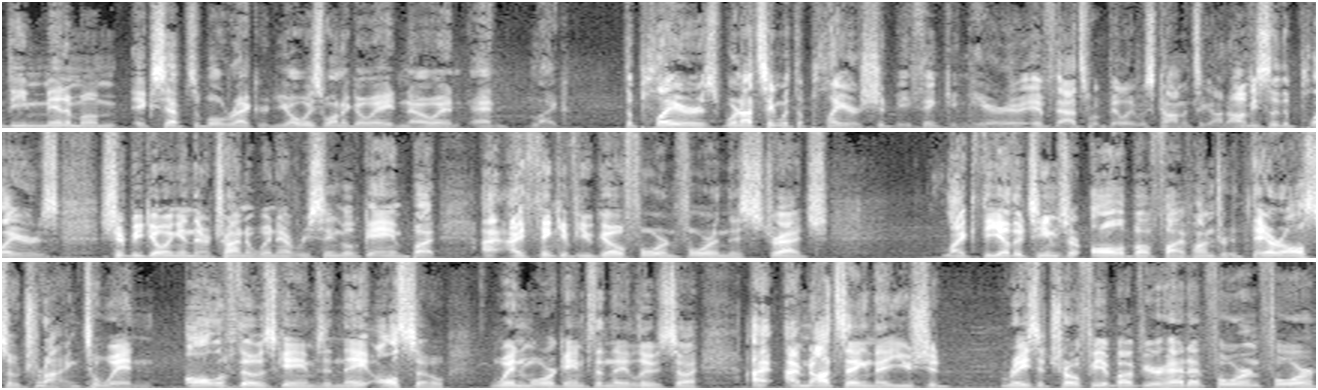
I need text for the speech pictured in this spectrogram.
the minimum acceptable record. You always want to go eight and zero, and and like the players. We're not saying what the players should be thinking here, if that's what Billy was commenting on. Obviously, the players should be going in there trying to win every single game. But I, I think if you go four and four in this stretch, like the other teams are all above 500, they're also trying to win all of those games, and they also win more games than they lose. So I, I, I'm not saying that you should raise a trophy above your head at four and four.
